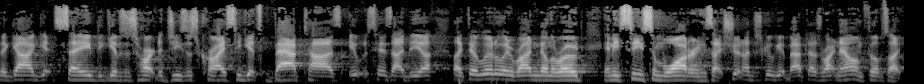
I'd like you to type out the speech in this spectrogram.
the guy gets saved. He gives his heart to Jesus Christ. He gets baptized. It was his idea. Like they're literally riding down the road and he sees some water and he's like, Shouldn't I just go get baptized right now? And Philip's like,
